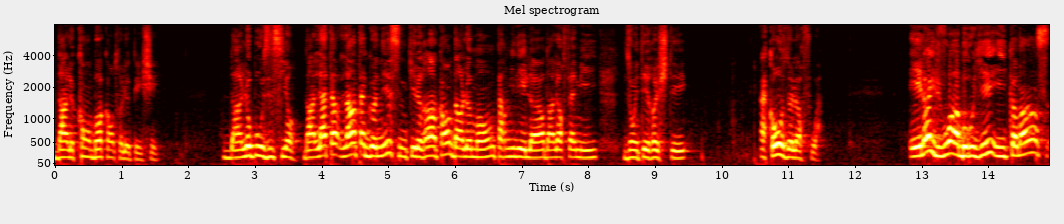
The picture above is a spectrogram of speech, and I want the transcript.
dans le combat contre le péché, dans l'opposition, dans l'antagonisme qu'ils rencontrent dans le monde, parmi les leurs, dans leur famille. Ils ont été rejetés, à cause de leur foi. Et là, ils voient embrouillé et ils commencent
